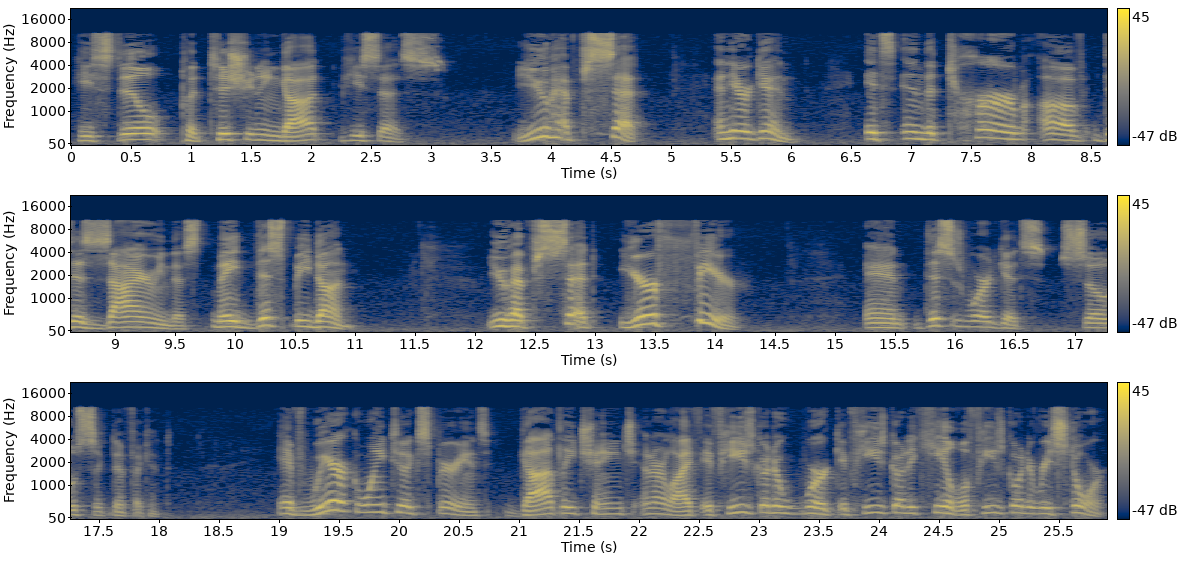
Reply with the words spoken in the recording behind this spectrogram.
He's still petitioning God. He says, You have set, and here again, it's in the term of desiring this. May this be done. You have set your fear and this is where it gets so significant. If we're going to experience godly change in our life, if He's going to work, if He's going to heal, if He's going to restore,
